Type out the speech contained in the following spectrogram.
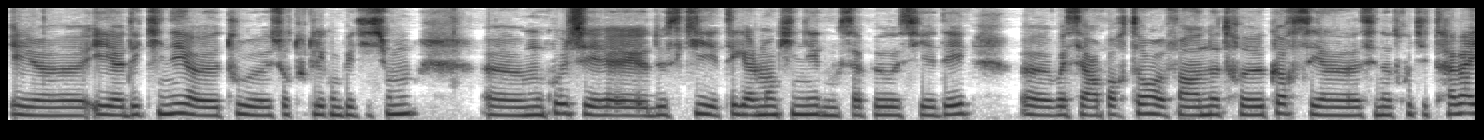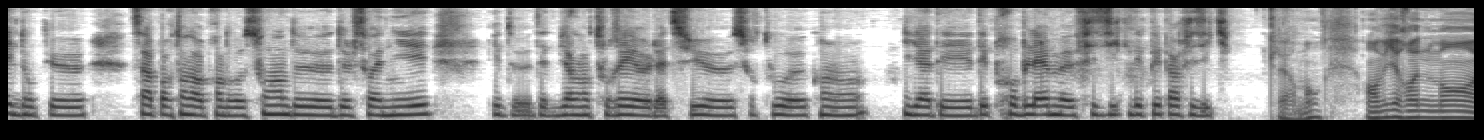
et, euh, euh, des kinés euh, sur toutes les compétitions. mon coach de ski est également kiné, donc ça peut aussi aider. c'est important. Enfin, notre corps, c'est notre outil de travail, donc c'est important d'en prendre soin, de, de le soigner et d'être bien entouré là-dessus, surtout quand il y a des, des, problèmes physiques, des pépins physiques. Clairement. Environnement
